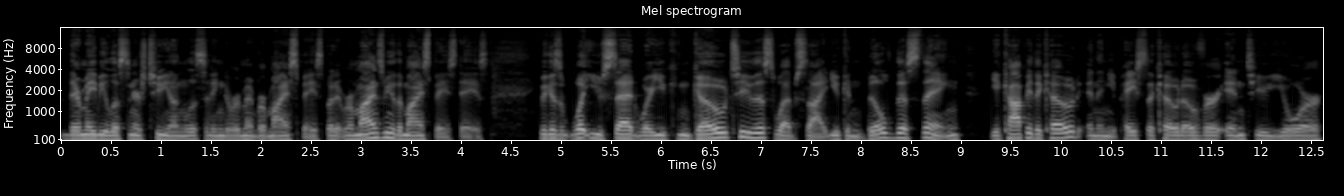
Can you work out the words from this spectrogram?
there may be listeners too young listening to remember MySpace, but it reminds me of the MySpace days because what you said, where you can go to this website, you can build this thing, you copy the code, and then you paste the code over into your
